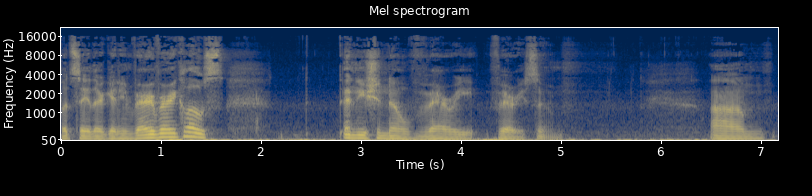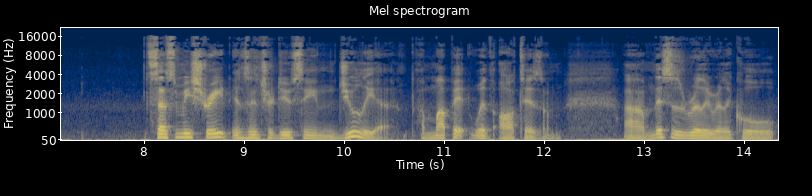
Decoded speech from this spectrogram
but say they're getting very, very close, and you should know very, very soon. Um, Sesame Street is introducing Julia, a Muppet with autism. Um, this is really, really cool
